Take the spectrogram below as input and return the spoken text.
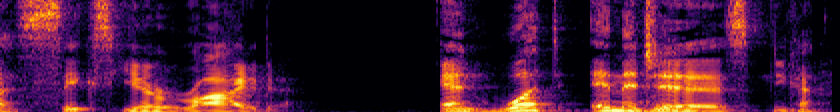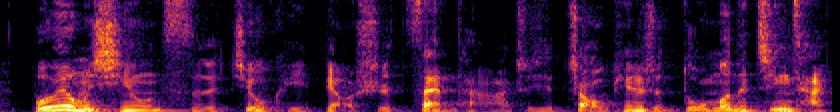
A six-year ride？And what images？你看，不用形容词就可以表示赞叹啊，这些照片是多么的精彩。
